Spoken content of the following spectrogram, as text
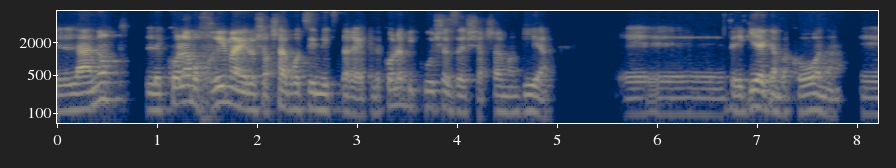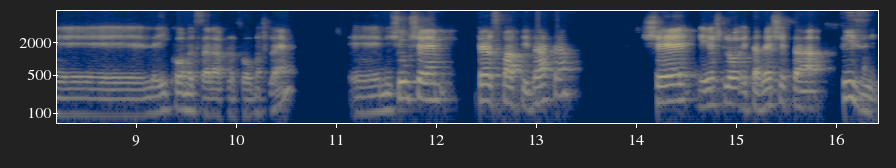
לענות לכל המוכרים האלו שעכשיו רוצים להצטרף, לכל הביקוש הזה שעכשיו מגיע, והגיע גם בקורונה, לאי-קומרס על הפלטפורמה שלהם, משום שהם first party data שיש לו את הרשת הפיזית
